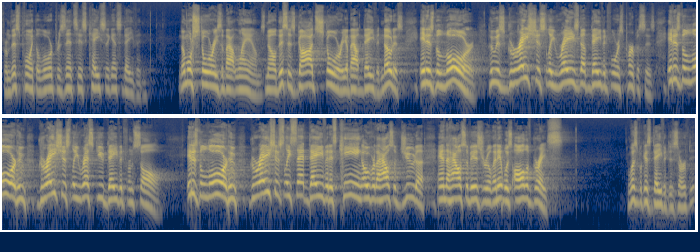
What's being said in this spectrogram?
From this point, the Lord presents his case against David. No more stories about lambs. No, this is God's story about David. Notice, it is the Lord who has graciously raised up David for his purposes. It is the Lord who graciously rescued David from Saul. It is the Lord who graciously set David as king over the house of Judah and the house of Israel, and it was all of grace. It wasn't because David deserved it.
